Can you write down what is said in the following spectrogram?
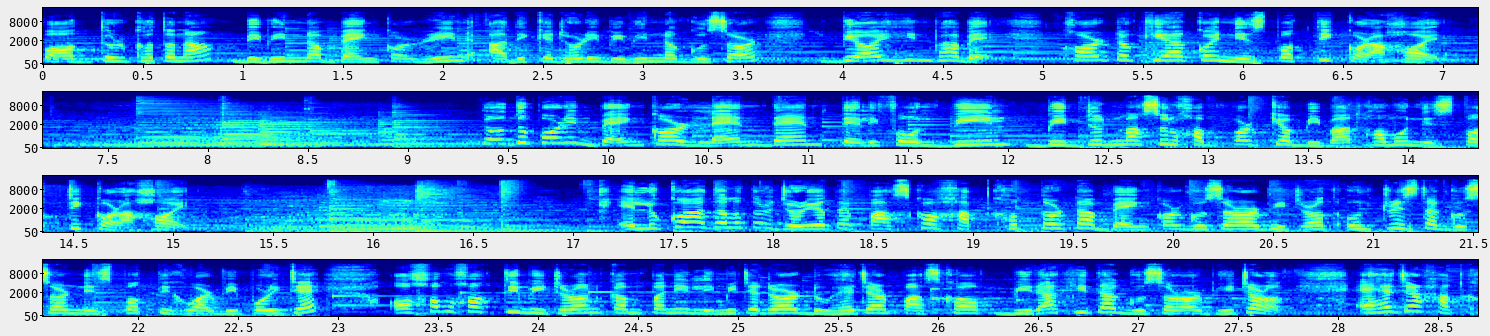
পথ দুৰ্ঘটনা বিভিন্ন বেংকৰ ঋণ আদিকে ধৰি বিভিন্ন গোচৰ ব্যয়হীনভাৱে খৰতকীয়াকৈ নিষ্পত্তি কৰা হয়। তদুপৰি বেংকৰ লেনদেন টেলিফোন বিল বিদ্যুৎ মাচুল সম্পৰ্কীয় বিবাদসমূহ নিষ্পত্তি কৰা হয়। এই লোক আদালতৰ জৰিয়তে পাঁচশ সাতসত্তৰটা বেংকৰ গোচৰৰ ভিতৰত ঊনত্ৰিছটা গোচৰ নিষ্পত্তি হোৱাৰ বিপৰীতে অসম শক্তি বিতৰণ কোম্পানী লিমিটেডৰ দুহেজাৰ পাঁচশ বিৰাশীটা গোচৰৰ ভিতৰত এহেজাৰ সাতশ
